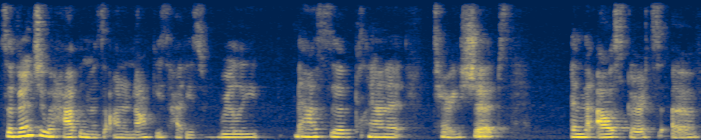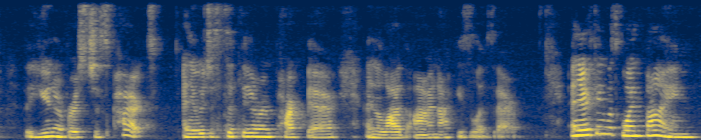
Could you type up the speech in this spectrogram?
So eventually, what happened was the Anunnakis had these really massive planetary ships in the outskirts of the universe, just parked and it would just sit there and park there, and a lot of the Anunnakis lived there. And everything was going fine,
